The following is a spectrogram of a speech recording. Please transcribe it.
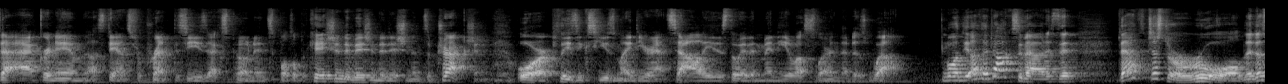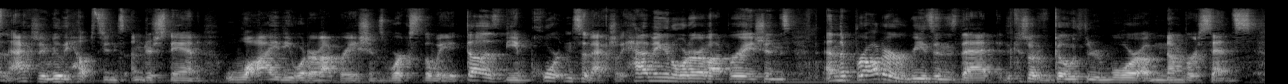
That acronym stands for parentheses, exponents, multiplication, division, addition, and subtraction. Or, please excuse my dear Aunt Sally is the way that many of us learn that as well. What the author talks about is that that's just a rule that doesn't actually really help students understand why the order of operations works the way it does, the importance of actually having an order of operations, and the broader reasons that sort of go through more of number sense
